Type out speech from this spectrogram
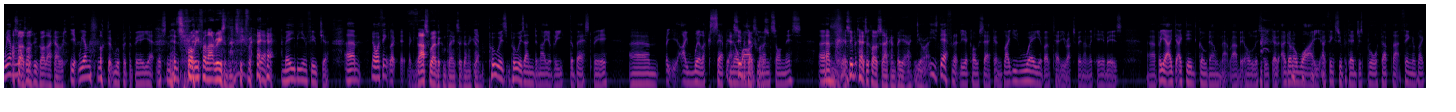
we haven't right, as long at, as we've got that covered. yeah, we haven't looked at Rupert the Bear yet, listeners. Probably for that reason, let's be fair. yeah, maybe in future. Um, no, I think like, like That's where the complaints are going to come. yeah, Pooh is Pooh is undeniably the best bear. Um, I, I will accept Yeah, no Super Ted's close. arguments on this. Um, Yeah, Super Ted's a close second, but yeah, you're right. he's definitely a close second. Like he's way above Teddy Ruxpin and the Bears. Uh, but yeah, I, I did go down that rabbit hole this week. I, I don't know why. I think Super Ted just brought up that thing of like,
